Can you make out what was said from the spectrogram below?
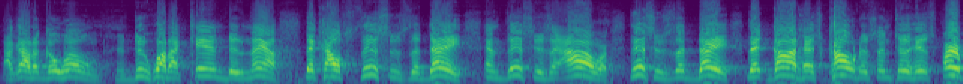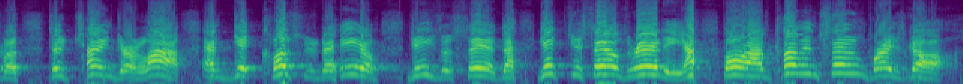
I got to go on and do what I can do now because this is the day and this is the hour. This is the day that God has called us into His purpose to change our life and get closer to Him. Jesus said, Get yourselves ready, uh, for I'm coming soon, praise God.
